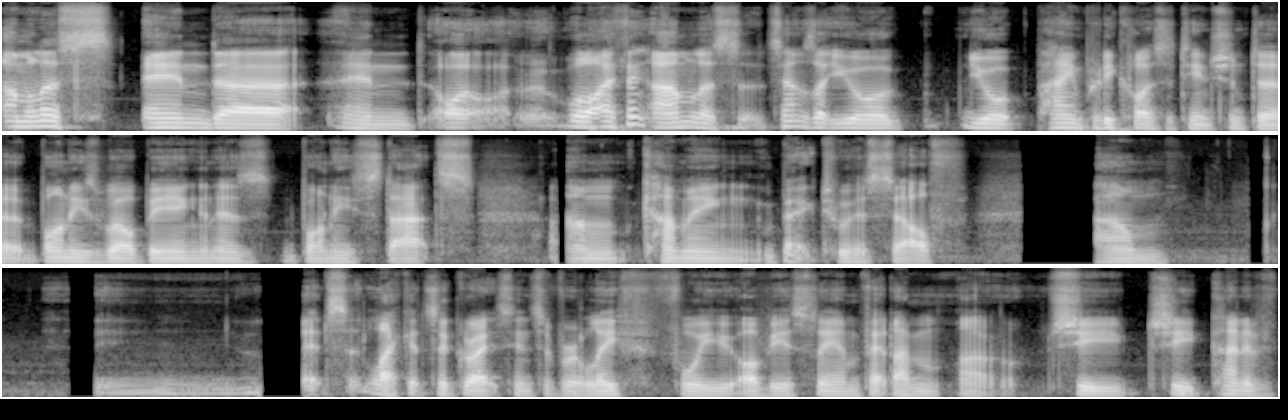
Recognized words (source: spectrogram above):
Armless and uh and oh, well I think Armless it sounds like you're you're paying pretty close attention to Bonnie's well-being and as Bonnie starts um coming back to herself um it's like it's a great sense of relief for you obviously in fact I'm uh, she she kind of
